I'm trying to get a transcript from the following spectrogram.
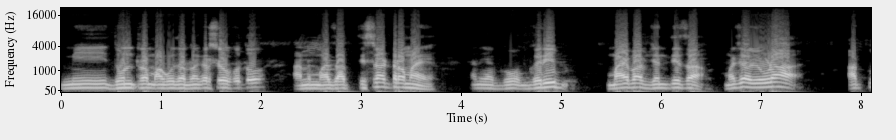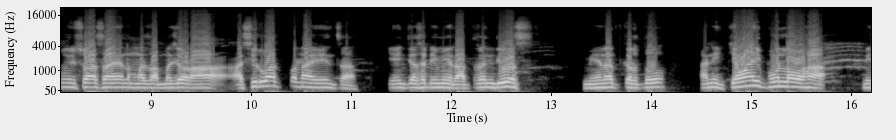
मी दोन ट्रम अगोदर नगरसेवक होतो आणि माझा तिसरा ट्रम आहे. आणि या गो गरीब मायबाप जनतेचा माझ्यावर एवढा आत्मविश्वास आहे आणि माझा माझ्यावर आशीर्वाद पण आहे यांचा. यांच्यासाठी मी रात्रंदिवस मेहनत करतो आणि केव्हाही फोन लावा हा मी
